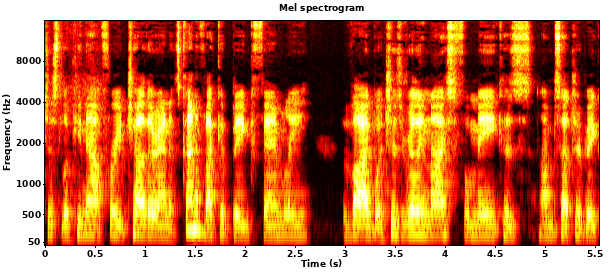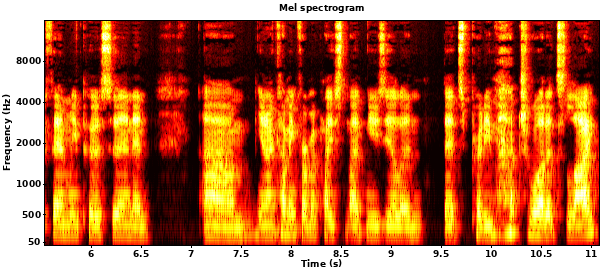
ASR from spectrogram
just looking out for each other, and it's kind of like a big family vibe, which is really nice for me because I'm such a big family person, and um, you know coming from a place like New Zealand, that's pretty much what it's like.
